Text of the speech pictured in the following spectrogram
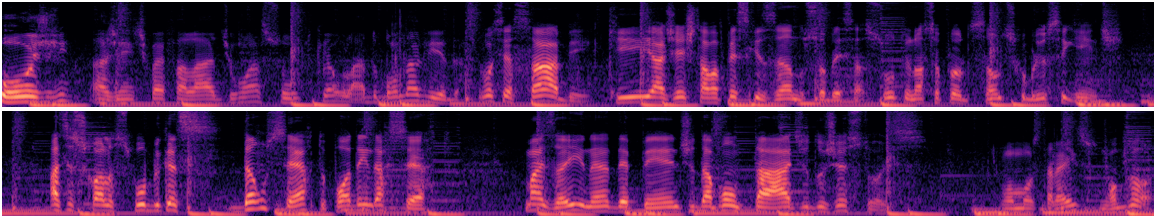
Hoje a gente vai falar de um assunto que é o lado bom da vida. Você sabe que a gente estava pesquisando sobre esse assunto e nossa produção descobriu o seguinte: as escolas públicas dão certo, podem dar certo, mas aí, né, depende da vontade dos gestores. Vamos mostrar isso? Vamos lá.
